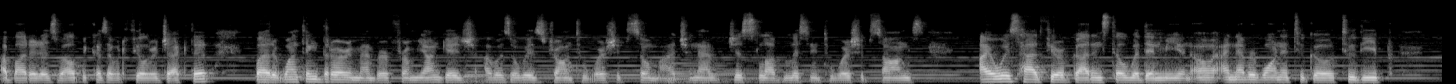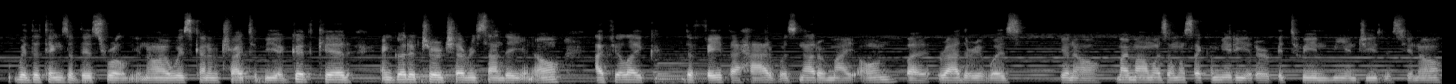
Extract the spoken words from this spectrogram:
about it as well because I would feel rejected. But one thing that I remember from young age, I was always drawn to worship so much, and I just loved listening to worship songs. I always had fear of God instilled within me, you know. I never wanted to go too deep with the things of this world, you know. I always kind of tried to be a good kid and go to church every Sunday, you know. I feel like the faith I had was not of my own, but rather it was, you know, my mom was almost like a mediator between me and Jesus, you know.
